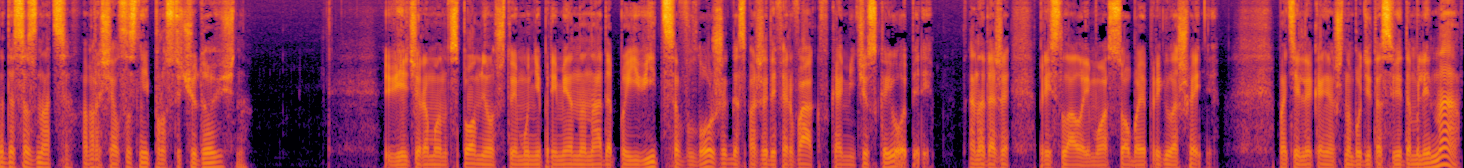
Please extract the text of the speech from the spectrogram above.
надо сознаться, обращался с ней просто чудовищно». Вечером он вспомнил, что ему непременно надо появиться в ложе госпожи де Фервак в комической опере. Она даже прислала ему особое приглашение. Матильда, конечно, будет осведомлена,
